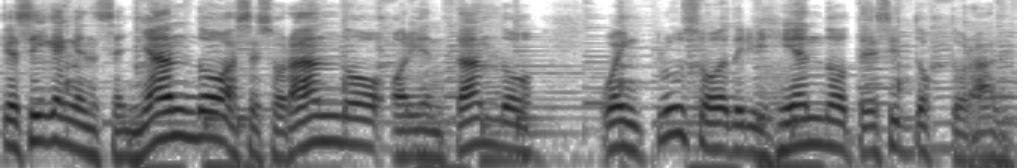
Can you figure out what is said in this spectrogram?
que siguen enseñando, asesorando, orientando o incluso dirigiendo tesis doctorales.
